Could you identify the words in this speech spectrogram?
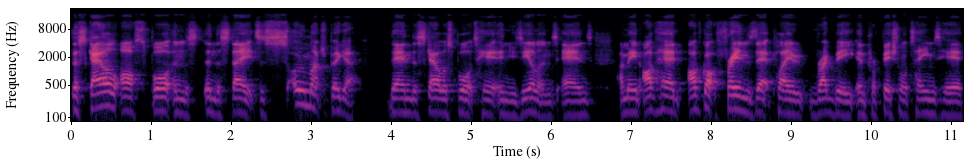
the scale of sport in the in the states is so much bigger than the scale of sports here in New Zealand. And I mean, I've had I've got friends that play rugby in professional teams here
